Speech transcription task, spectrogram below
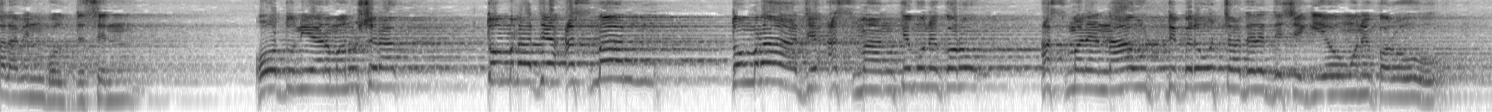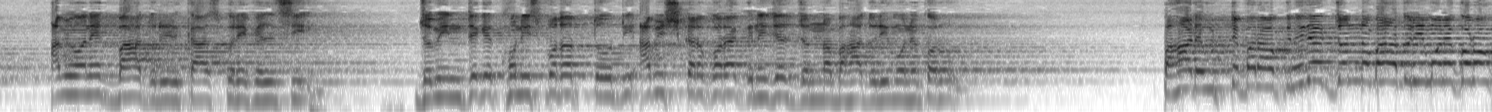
আলামিন বলতেছেন, ও দুনিয়ার মানুষেরা, তোমরা যে আসমান, তোমরা যে আসমানকে মনে করো, আসমানে না উঠতে পেরেও চাঁদের দেশে গিয়েও মনে করো। আমি অনেক বাহাদুরির কাজ করে ফেলছি। জমিন থেকে খনিজ পদার্থ আবিষ্কার করাকে নিজের জন্য বাহাদুরি মনে করো? পাহাড়ে উঠতে পারাও নিজের জন্য বাহাদুরি মনে করো?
